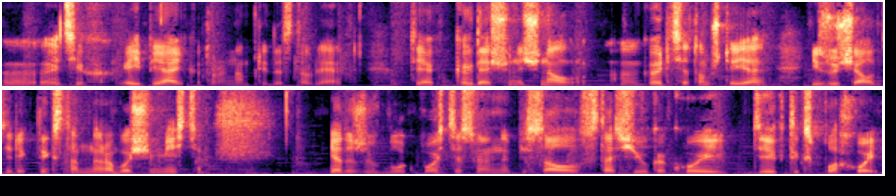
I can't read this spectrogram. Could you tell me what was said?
э, этих API, которые нам предоставляют. Вот я когда еще начинал э, говорить о том, что я изучал DirectX там на рабочем месте, я даже в блогпосте своем написал статью, какой DirectX плохой.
